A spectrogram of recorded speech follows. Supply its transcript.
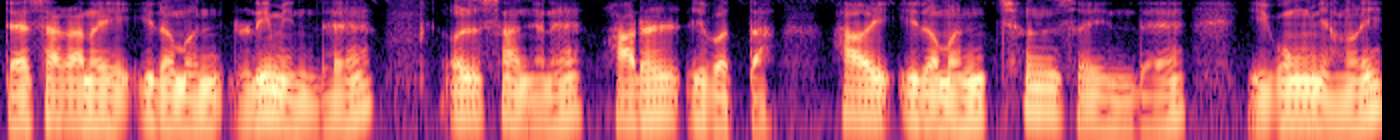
대사관의 이름은 림인데 을사년에 화를 입었다. 하의 이름은 천서인데 이공량의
